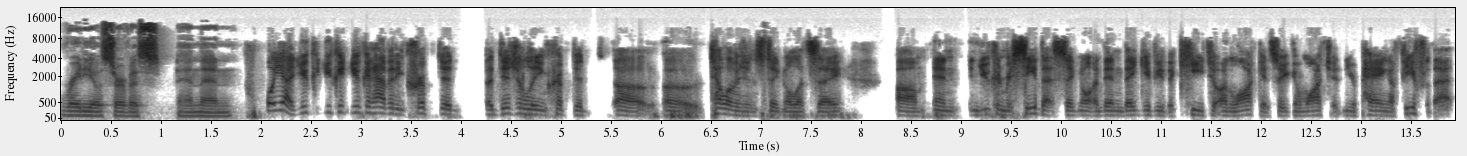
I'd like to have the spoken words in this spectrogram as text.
radio service and then well yeah you could you could you could have an encrypted a digitally encrypted uh, uh, television signal let's say um, and and you can receive that signal and then they give you the key to unlock it so you can watch it and you're paying a fee for that.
